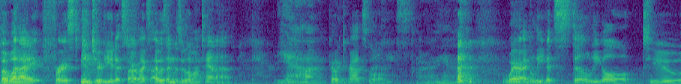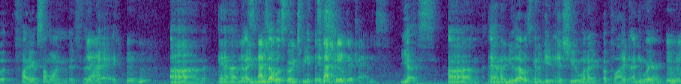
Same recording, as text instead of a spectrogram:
but when I first interviewed at Starbucks, I was in Missoula, Montana. Montana. Yeah, going to grad school. Yeah. Where I believe it's still legal to fire someone if they're Yeah. gay. hmm Um, and I knew that was going to be an Especially issue. Especially if they're trans. Yes. Um, and I knew that was going to be an issue when I applied anywhere. hmm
